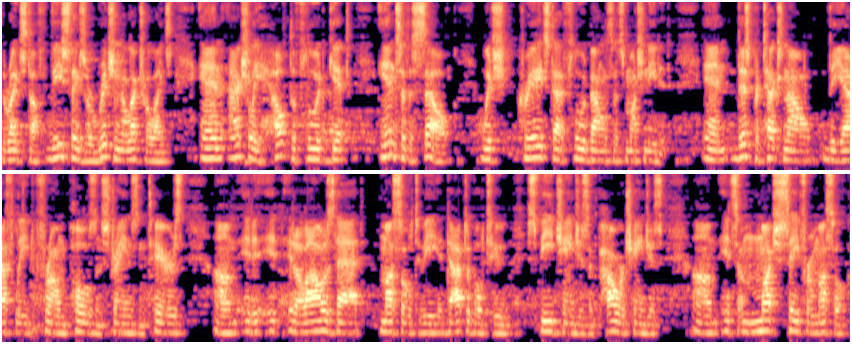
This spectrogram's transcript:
the right stuff. These things are rich in electrolytes and actually help the fluid get into the cell, which creates that fluid balance that's much needed. And this protects now the athlete from pulls and strains and tears. Um, it, it, it allows that muscle to be adaptable to speed changes and power changes. Um, it's a much safer muscle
